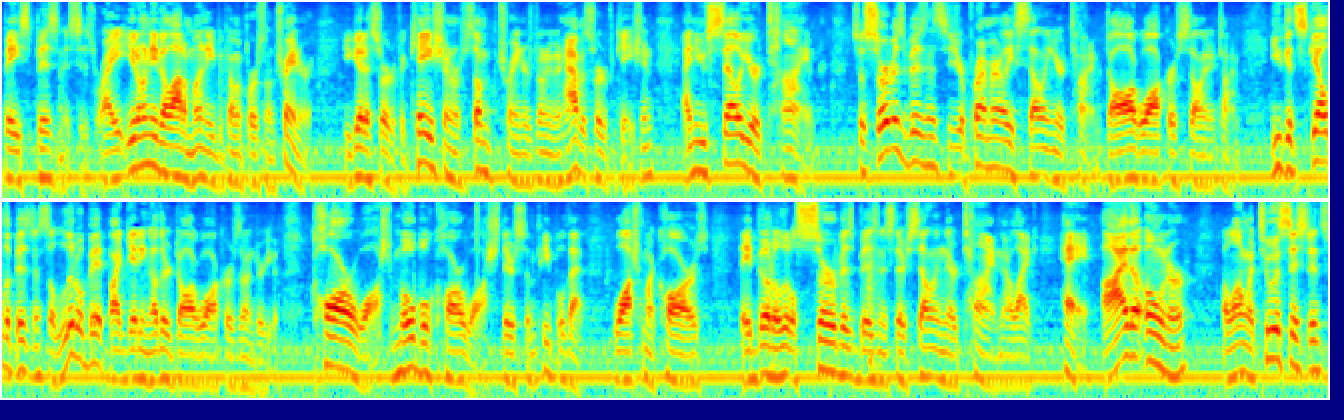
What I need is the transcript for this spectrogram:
based businesses, right? You don't need a lot of money to become a personal trainer. You get a certification, or some trainers don't even have a certification, and you sell your time. So, service businesses, you're primarily selling your time. Dog walkers selling your time. You could scale the business a little bit by getting other dog walkers under you. Car wash, mobile car wash. There's some people that wash my cars. They build a little service business. They're selling their time. They're like, hey, I, the owner, along with two assistants,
